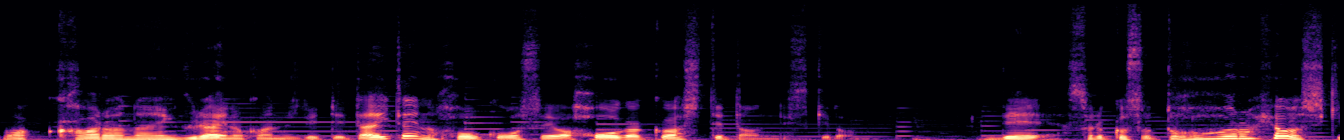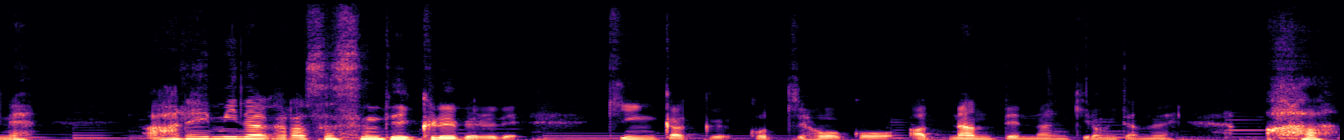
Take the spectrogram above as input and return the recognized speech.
わからないぐらいの感じでいて、大体の方向性は方角は知ってたんですけど、で、それこそ道路標識ね、あれ見ながら進んでいくレベルで、金閣、こっち方向、あ、何点何キロみたいなね。あ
